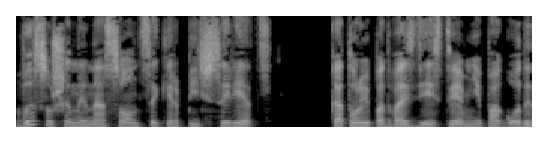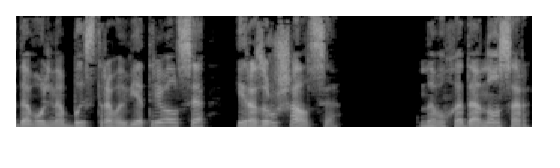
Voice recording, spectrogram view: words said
высушенный на солнце кирпич-сырец, который под воздействием непогоды довольно быстро выветривался и разрушался. Навуходоносор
